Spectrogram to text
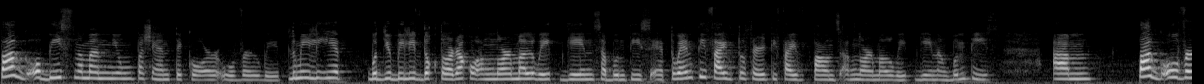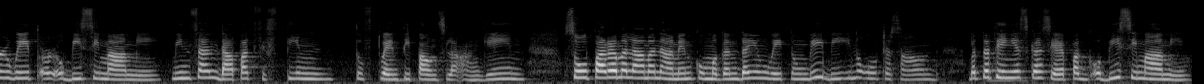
Pag obese naman yung pasyente ko or overweight, lumiliit. Would you believe, doktora, kung ang normal weight gain sa buntis eh 25 to 35 pounds ang normal weight gain ng buntis. Um, pag overweight or obese si mami, minsan dapat 15 to 20 pounds lang ang gain. So, para malaman namin kung maganda yung weight ng baby, ino-ultrasound. But the thing is kasi, pag obese si mami,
